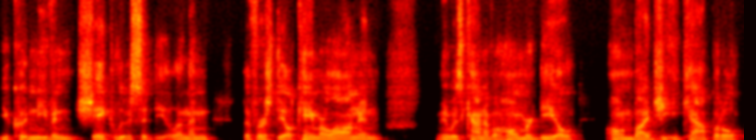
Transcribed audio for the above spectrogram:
You couldn't even shake loose a deal. And then the first deal came along and it was kind of a homer deal owned by GE Capital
